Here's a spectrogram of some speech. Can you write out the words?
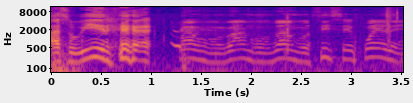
A subir. Vamos, vamos, vamos, sí se puede.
